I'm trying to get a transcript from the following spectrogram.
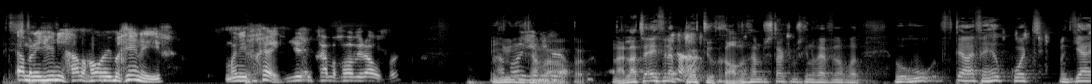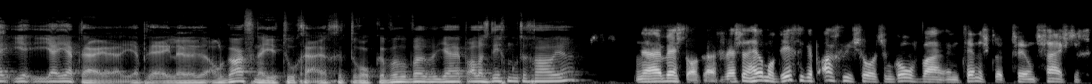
Ja, maar in juni gaan we gewoon weer beginnen, Yves. Maar niet vergeten, in juni gaan we gewoon weer open. In juni gaan we open. Nou, laten we even naar ja. Portugal. Dan gaan we straks misschien nog even nog wat. Hoe, hoe, vertel even heel kort. Want jij, jij, jij hebt daar je hebt de hele Algarve naar je toe getrokken. Jij hebt alles dicht moeten gooien? Nee, West Algarve. We zijn helemaal dicht. Ik heb acht resorts, een golfbaan en een tennisclub, 250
